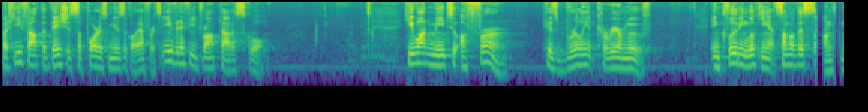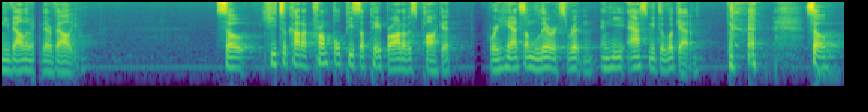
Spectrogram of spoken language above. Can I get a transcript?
but he felt that they should support his musical efforts, even if he dropped out of school. He wanted me to affirm his brilliant career move, including looking at some of his songs and evaluating their value. So he took out a crumpled piece of paper out of his pocket where he had some lyrics written, and he asked me to look at them. so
